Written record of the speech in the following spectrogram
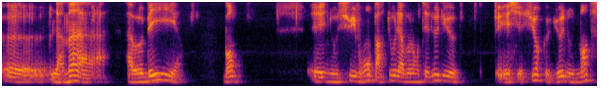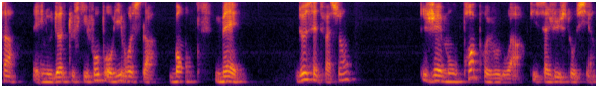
euh, la main à, à, obéir. Bon, et nous suivrons partout la volonté de Dieu. Et c'est sûr que Dieu nous demande ça, et il nous donne tout ce qu'il faut pour vivre cela. Bon, mais de cette façon, j'ai mon propre vouloir qui s'ajuste au sien.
